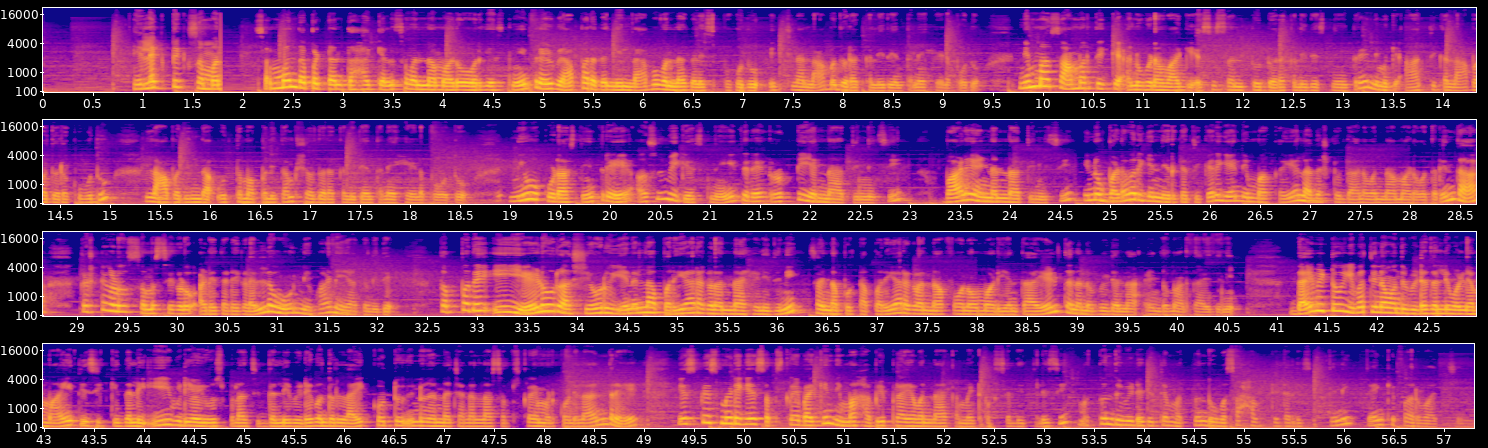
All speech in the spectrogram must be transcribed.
ಎಲೆಕ್ಟ್ರಿಕ್ ಸಂಬಂಧ ಸಂಬಂಧಪಟ್ಟಂತಹ ಕೆಲಸವನ್ನು ಮಾಡುವವರಿಗೆ ಸ್ನೇಹಿತರೆ, ವ್ಯಾಪಾರದಲ್ಲಿ ಲಾಭವನ್ನು ಗಳಿಸಬಹುದು. ಹೆಚ್ಚಿನ ಲಾಭ ದೊರಕಲಿದೆ ಅಂತಲೇ ಹೇಳ್ಬೋದು. ನಿಮ್ಮ ಸಾಮರ್ಥ್ಯಕ್ಕೆ ಅನುಗುಣವಾಗಿ ಯಶಸ್ಸಂತೂ ದೊರಕಲಿದೆ ಸ್ನೇಹಿತರೆ. ನಿಮಗೆ ಆರ್ಥಿಕ ಲಾಭ ದೊರಕುವುದು, ಲಾಭದಿಂದ ಉತ್ತಮ ಫಲಿತಾಂಶ ದೊರಕಲಿದೆ ಅಂತಲೇ ಹೇಳ್ಬೋದು. ನೀವು ಕೂಡ ಸ್ನೇಹಿತರೆ, ಹಸುವಿಗೆ ಸ್ನೇಹಿತರೆ, ರೊಟ್ಟಿಯನ್ನು ತಿನ್ನಿಸಿ ಬಾಳೆಹಣ್ಣನ್ನು ತಿನ್ನಿಸಿ, ಇನ್ನು ಬಡವರಿಗೆ, ನಿರ್ಗತಿಕರಿಗೆ ನಿಮ್ಮ ಕೈಯಲ್ಲಾದಷ್ಟು ದಾನವನ್ನು ಮಾಡುವುದರಿಂದ ಕಷ್ಟಗಳು, ಸಮಸ್ಯೆಗಳು, ಅಡೆತಡೆಗಳೆಲ್ಲವೂ ನಿವಾರಣೆಯಾಗಲಿದೆ. ತಪ್ಪದೆ ಈ ಏಳು ರಾಶಿಯವರು ಏನೆಲ್ಲ ಪರಿಹಾರಗಳನ್ನು ಹೇಳಿದ್ದೀನಿ, ಸಣ್ಣ ಪುಟ್ಟ ಪರಿಹಾರಗಳನ್ನು ಫಾಲೋ ಮಾಡಿ ಅಂತ ಹೇಳ್ತಾ ನಾನು ವೀಡಿಯೋನ ಎಂಡು ಮಾಡ್ತಾ ಇದ್ದೀನಿ. ದಯವಿಟ್ಟು ಇವತ್ತಿನ ಒಂದು ವಿಡಿಯೋದಲ್ಲಿ ಒಳ್ಳೆಯ ಮಾಹಿತಿ ಸಿಕ್ಕಿದ್ದಲ್ಲಿ ಈ ವಿಡಿಯೋ ಯೂಸ್ಫುಲ್ ಅನಿಸಿದ್ದಲ್ಲಿ ವಿಡಿಯೋಗೊಂದು ಲೈಕ್ ಕೊಟ್ಟು ಇನ್ನೂ ನನ್ನ ಚಾನಲ್ನ ಸಬ್ಸ್ಕ್ರೈಬ್ ಮಾಡ್ಕೊಂಡಿಲ್ಲ ಅಂದರೆ ಎಸ್ ಪಿ ಎಸ್ ಮೀಡಿಗೆ ಸಬ್ಸ್ಕ್ರೈಬ್ ಆಗಿ ನಿಮ್ಮ ಅಭಿಪ್ರಾಯವನ್ನು ಕಮೆಂಟ್ ಬಾಕ್ಸಲ್ಲಿ ತಿಳಿಸಿ ಮತ್ತೊಂದು ವಿಡಿಯೋ ಜೊತೆ ಮತ್ತೊಂದು ಹೊಸ ಅಪ್ಡೇಟಲ್ಲಿ ಸಿಗ್ತೀನಿ. Thank you for watching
